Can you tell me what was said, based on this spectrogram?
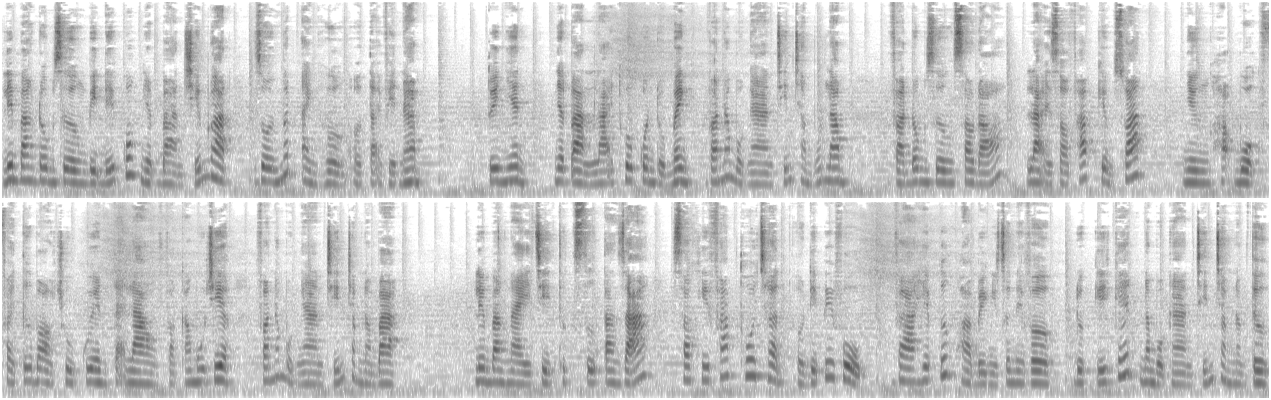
Liên bang Đông Dương bị đế quốc Nhật Bản chiếm đoạt rồi mất ảnh hưởng ở tại Việt Nam. Tuy nhiên, Nhật Bản lại thua quân đồng minh vào năm 1945 và Đông Dương sau đó lại do Pháp kiểm soát, nhưng họ buộc phải từ bỏ chủ quyền tại Lào và Campuchia vào năm 1953. Liên bang này chỉ thực sự tan rã sau khi Pháp thua trận ở Điện Biên Phủ và Hiệp ước Hòa bình Geneva được ký kết năm 1954.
